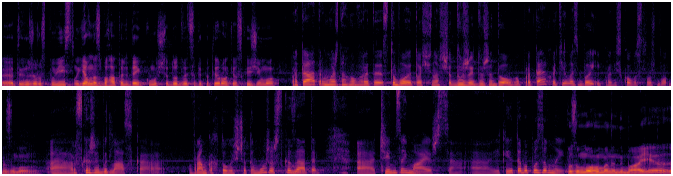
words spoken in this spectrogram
е, то він вже розповість. Ну є в нас багато людей, кому ще до 25 років, скажімо. Про театр можна говорити з тобою точно, що дуже і дуже довго. Проте хотілося б і про військову службу. Безумовно. Розкажи, будь ласка, в рамках того, що ти можеш сказати, чим займаєшся, який у тебе позивний? Позивного в мене немає, е,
